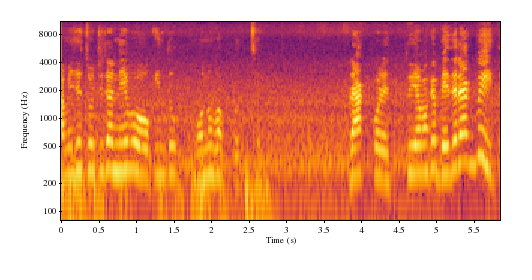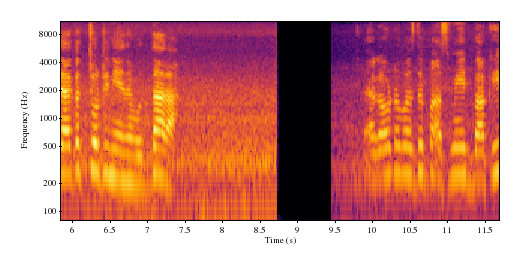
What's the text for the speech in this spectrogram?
আমি যে চটিটা নেব ও কিন্তু অনুভব করছে। রাগ করে তুই আমাকে বেঁধে রাখবি? তাই তোর চটি নিয়ে নেব। দাঁড়া। এগারোটা বাজতে পাঁচ মিনিট বাকি।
